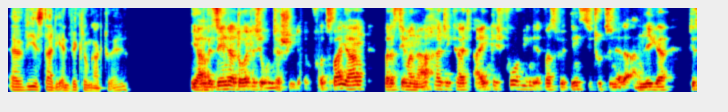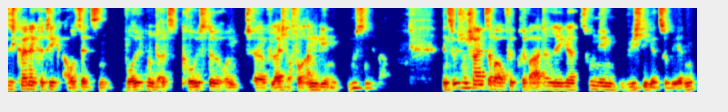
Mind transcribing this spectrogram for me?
äh, wie ist da die Entwicklung aktuell? Ja, wir sehen da deutliche Unterschiede. Vor zwei Jahren war das Thema Nachhaltigkeit eigentlich vorwiegend etwas für institutionelle Anleger, die sich keiner Kritik aussetzen wollten und als größte und äh, vielleicht auch vorangehen müssen immer. Inzwischen scheint es aber auch für Privatanleger zunehmend wichtiger zu werden,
